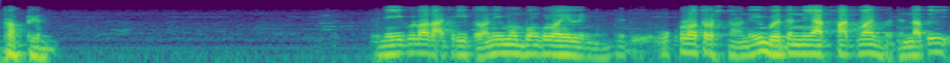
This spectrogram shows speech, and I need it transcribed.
problem. Ini kalau tak cerita, ini mumpung kalau eling. Jadi kalau terus ini buatan niat fatwa, buatan tapi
